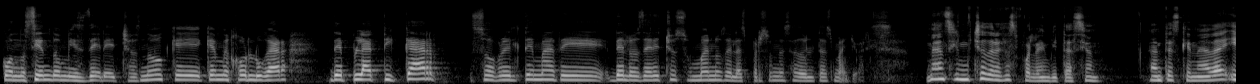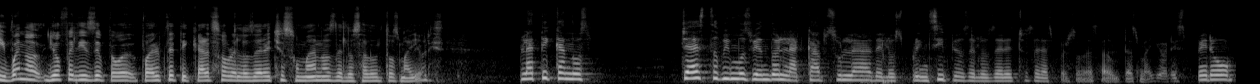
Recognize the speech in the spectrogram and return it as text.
Conociendo mis derechos, ¿no? Qué, mejor lugar de platicar sobre el tema de, de los derechos humanos de las personas adultas mayores. Nancy, muchas gracias por la invitación, antes que nada. Y bueno, yo feliz de poder platicar sobre los derechos humanos de los adultos mayores. Platícanos, ya estuvimos viendo en la cápsula de los principios de los derechos de las personas adultas mayores, pero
